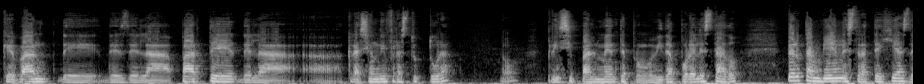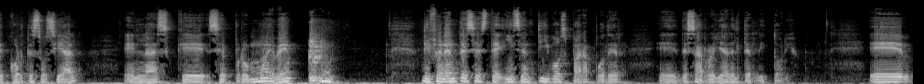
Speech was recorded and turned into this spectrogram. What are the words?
que van de, desde la parte de la ah, creación de infraestructura, ¿no? principalmente promovida por el Estado, pero también estrategias de corte social en las que se promueven diferentes este, incentivos para poder eh, desarrollar el territorio. Eh,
